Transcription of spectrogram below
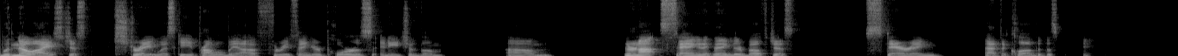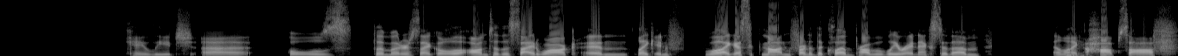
with no ice, just straight whiskey, probably a three finger pours in each of them. Um, they're not saying anything, they're both just staring at the club at this point. Okay, Leech uh, pulls the motorcycle onto the sidewalk and like in well, I guess not in front of the club, probably right next to them, and like hops off,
